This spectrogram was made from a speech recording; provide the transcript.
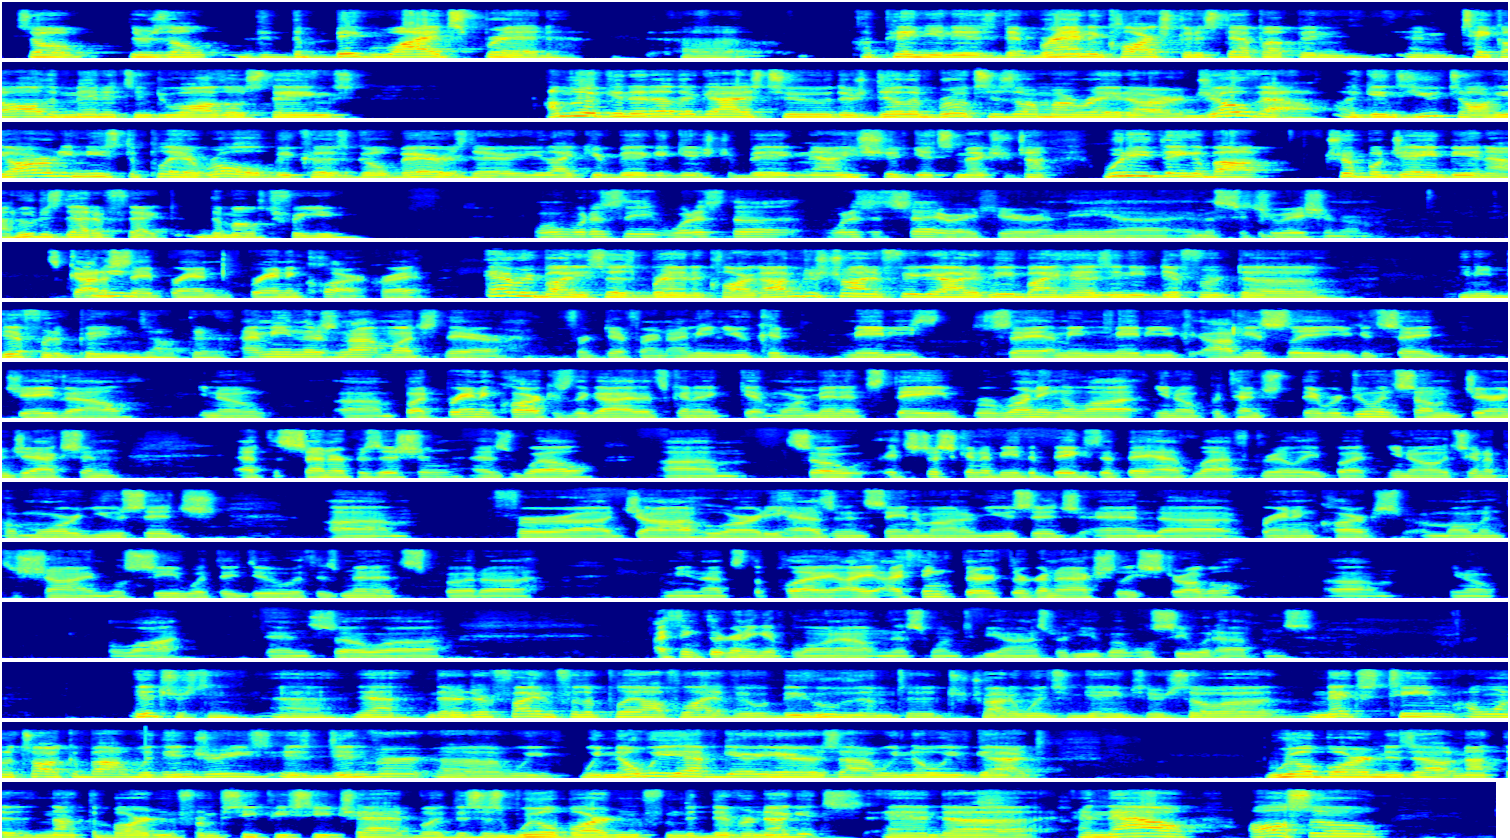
So there's a the big widespread uh, opinion is that Brandon Clarke's going to step up and and take all the minutes and do all those things I'm looking at other guys too. There's Dillon Brooks is on my radar. Joe Val against Utah. He already needs to play a role because Gobert is there. You like your big against your big. Now he should get some extra time. What do you think about Triple J being out? Who does that affect the most for you? Well, what is the what is the what does it say right here in the uh, in the situation room? It's got to I mean, say Brand, Brandon Clarke, right? Everybody says Brandon Clarke. I'm just trying to figure out if anybody has any different. Uh, any different opinions out there? I mean, there's not much there for different. I mean, you could maybe say, I mean, maybe you could, obviously you could say J Val, you know, um, but Brandon Clarke is the guy that's going to get more minutes. They were running a lot, you know, potential. They were doing some Jaren Jackson at the center position as well. Um, so it's just going to be the bigs that they have left, really. But you know, it's going to put more usage um, for uh, Ja, who already has an insane amount of usage, and uh, Brandon Clarke's a moment to shine. We'll see what they do with his minutes, but uh, I mean that's the play. I, I think they're they're going to actually struggle, um, you know, a lot, and so uh, I think they're going to get blown out in this one, to be honest with you. But we'll see what happens. Interesting. Uh, yeah, they're they're fighting for the playoff life. It would behoove them to, to try to win some games here. So uh, next team I want to talk about with injuries is Denver. Uh, we we know we have Gary Harris out. We know we've got Will Barton is out. Not the not the Barton from CPC chat, but this is Will Barton from the Denver Nuggets. And uh, and now also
